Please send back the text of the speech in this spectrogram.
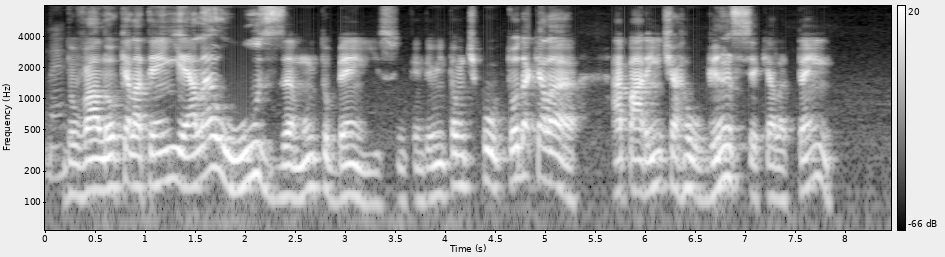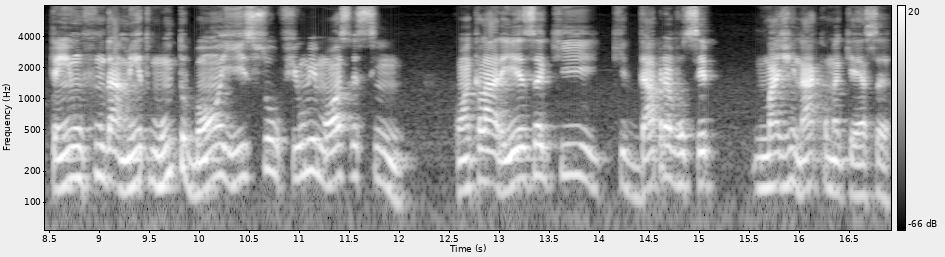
né? Do valor que ela tem e ela usa muito bem isso, entendeu? Então, tipo, toda aquela aparente arrogância que ela tem tem um fundamento muito bom e isso o filme mostra assim com a clareza que, que dá para você imaginar como é que é essa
